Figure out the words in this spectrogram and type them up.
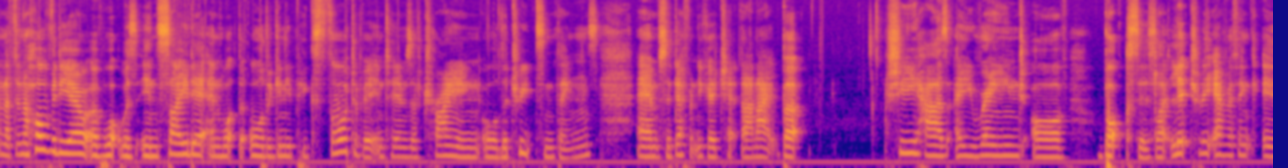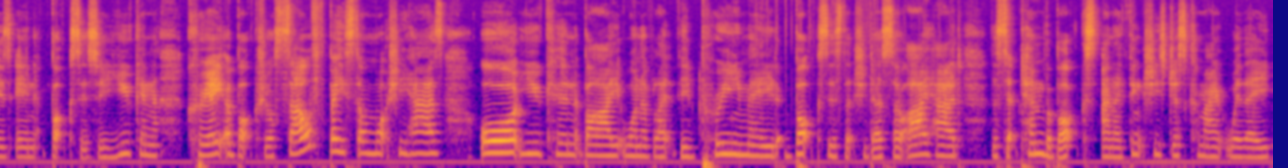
And I've done a whole video of what was inside it and what the, all the guinea pigs thought of it in terms of trying all the treats and things. Um, so definitely go check that out. But she has a range of boxes like literally everything is in boxes so you can create a box yourself based on what she has or you can buy one of like the pre-made boxes that she does so i had the september box and i think she's just come out with a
